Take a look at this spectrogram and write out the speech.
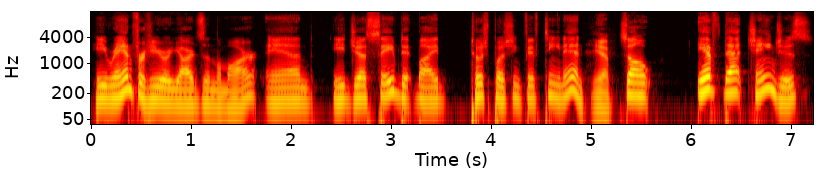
He ran for fewer yards than Lamar, and he just saved it by tush pushing 15 in. Yeah. So if that changes,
